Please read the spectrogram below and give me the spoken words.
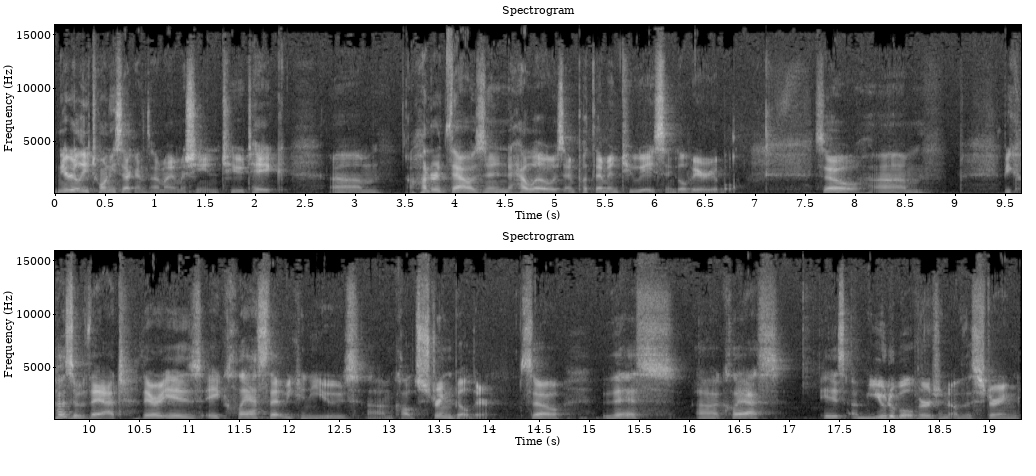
nearly 20 seconds on my machine to take um, 100,000 hellos and put them into a single variable. So um, because of that, there is a class that we can use um, called string builder. So this uh, class is a mutable version of the string,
